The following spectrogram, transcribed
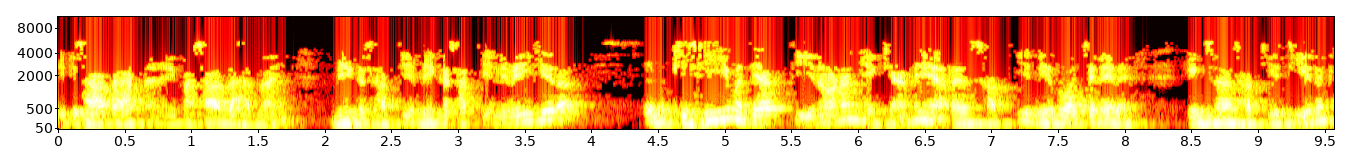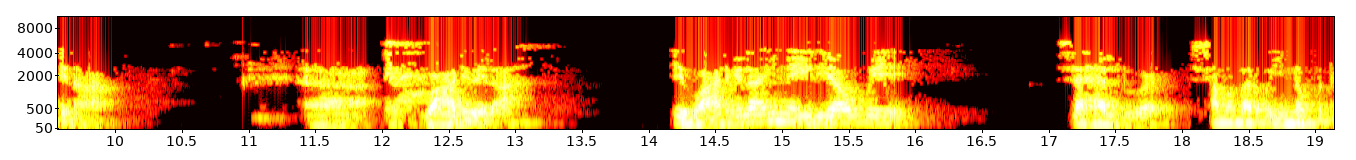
ඒක සාධාරණ මේක අසාධාරණයි මේක සත්‍ය මේක සත්‍ය නෙවෙයි කියලා එම කිසිම දෙයක් තියෙනවා නම් ඒ කියන්නේ අර සත්‍ය නිර්වචනය නැහැ ඒ නිසා සත්‍ය තියෙන කෙනා වාඩි වෙලා ඒ වාඩි වෙලා ඉන්න ඉරියව්වේ සහැල්ලුව සමබරව ඉන්නකොට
